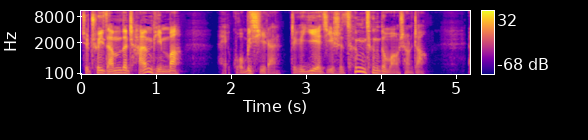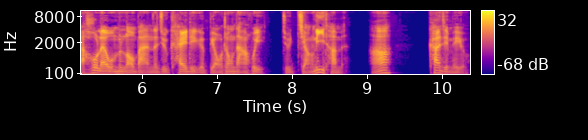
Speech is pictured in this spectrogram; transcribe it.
就吹咱们的产品嘛。哎，果不其然，这个业绩是蹭蹭的往上涨。然后来我们老板呢就开这个表彰大会，就奖励他们啊，看见没有？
